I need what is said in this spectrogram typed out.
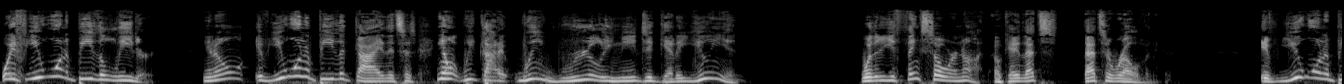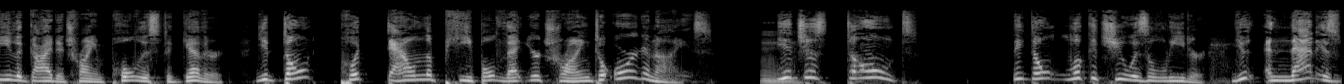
Well, if you want to be the leader, you know, if you want to be the guy that says, you know, we got it, we really need to get a union. Whether you think so or not, okay, that's that's irrelevant here. If you want to be the guy to try and pull this together, you don't put down the people that you're trying to organize. You mm-hmm. just don't. They don't look at you as a leader. You and that is,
